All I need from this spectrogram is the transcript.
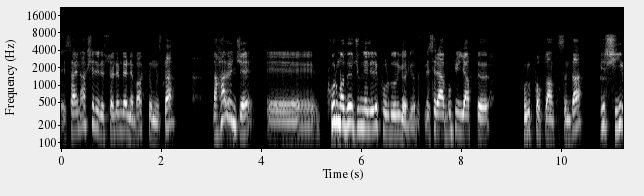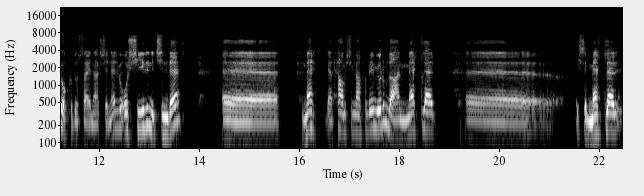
e, Sayın Akşener'in söylemlerine baktığımızda daha önce e, kurmadığı cümleleri kurduğunu görüyoruz. Mesela bugün yaptığı grup toplantısında bir şiir okudu Sayın Akşener ve o şiirin içinde e, Mert, ya tam şimdi hatırlayamıyorum da hani Mertler e, işte Mertler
